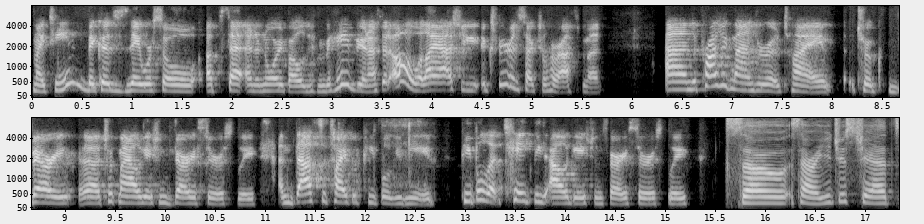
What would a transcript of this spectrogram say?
my team because they were so upset and annoyed by all the different behavior. And I said, "Oh, well, I actually experienced sexual harassment." And the project manager at the time took very uh, took my allegations very seriously, and that's the type of people you need people that take these allegations very seriously so, Sarah, you just shared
